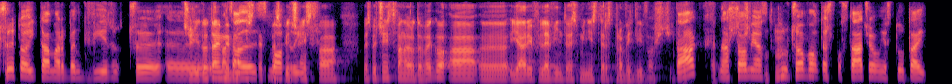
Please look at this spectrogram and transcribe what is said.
czy to Itamar Ben-Gwir, czy e, Czyli dodajmy minister bezpieczeństwa, bezpieczeństwa Narodowego, a e, Jarif Lewin to jest minister sprawiedliwości. Tak, tak natomiast mhm. kluczową też postacią jest tutaj,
